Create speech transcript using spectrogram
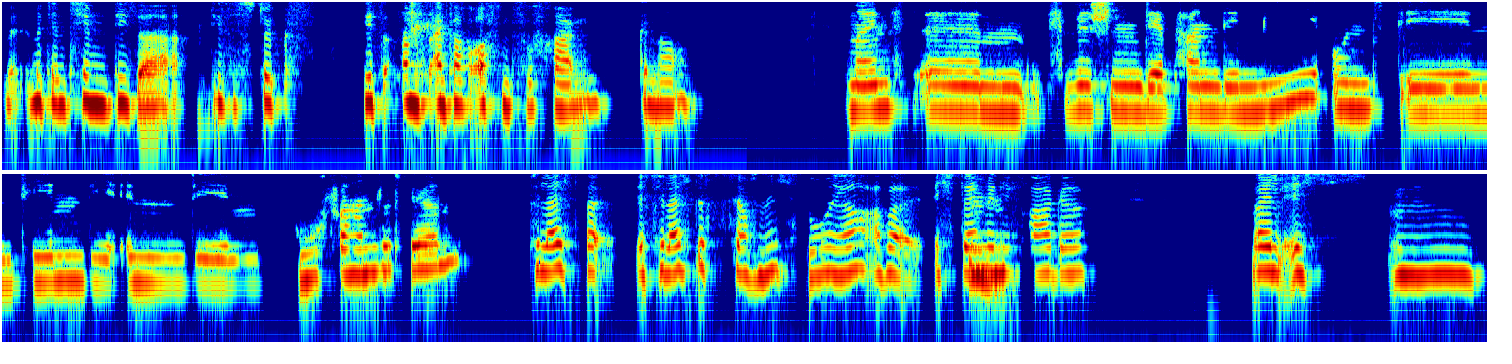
mit den Themen dieser, dieses Stücks? Jetzt, um es einfach offen zu fragen. Genau. Du meinst ähm, zwischen der Pandemie und den Themen, die in dem Buch verhandelt werden? Vielleicht, vielleicht ist es ja auch nicht so, ja, aber ich stelle mhm. mir die Frage, weil ich mh, mm,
